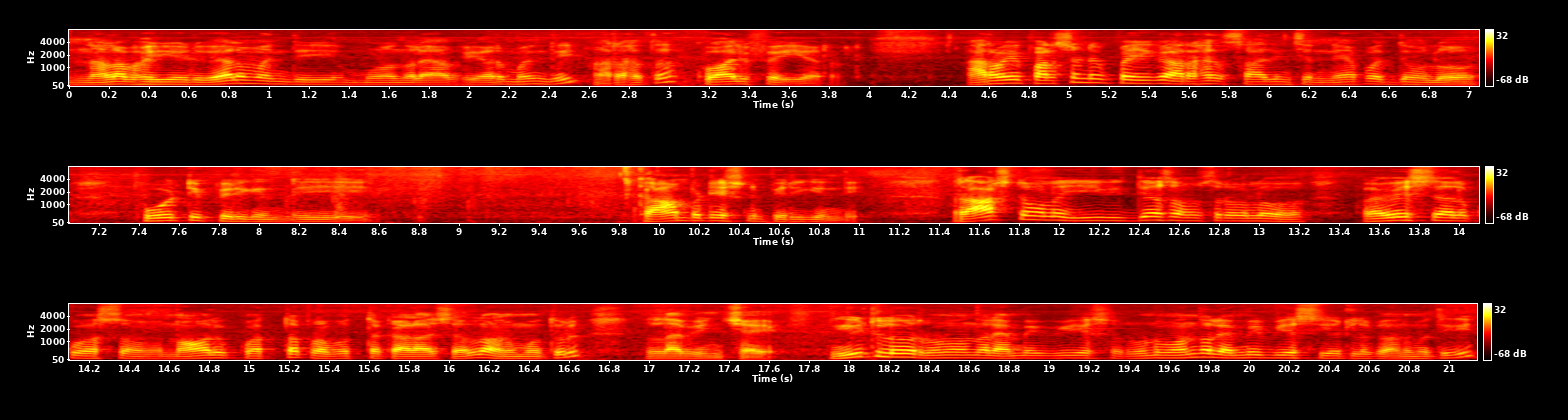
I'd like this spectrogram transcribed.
నలభై ఏడు వేల మంది మూడు వందల యాభై ఆరు మంది అర్హత క్వాలిఫై అయ్యారు. అరవై పర్సెంట్కి పైగా అర్హత సాధించిన నేపథ్యంలో పోటీ పెరిగింది. కాంపిటీషన్ పెరిగింది. రాష్ట్రంలో ఈ విద్యా సంవత్సరంలో ప్రవేశాల కోసం నాలుగు కొత్త ప్రభుత్వ కళాశాలలో అనుమతులు లభించాయి. వీటిలో రెండు వందల ఎంబీబీఎస్ రెండు వందల ఎంబీబీఎస్ సీట్లకు అనుమతి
